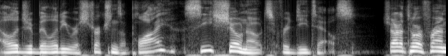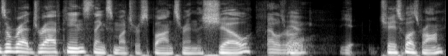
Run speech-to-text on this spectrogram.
eligibility restrictions apply. See show notes for details. Shout out to our friends over at DraftKings. Thanks so much for sponsoring the show. I was Yeah, wrong. yeah, Chase was wrong.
